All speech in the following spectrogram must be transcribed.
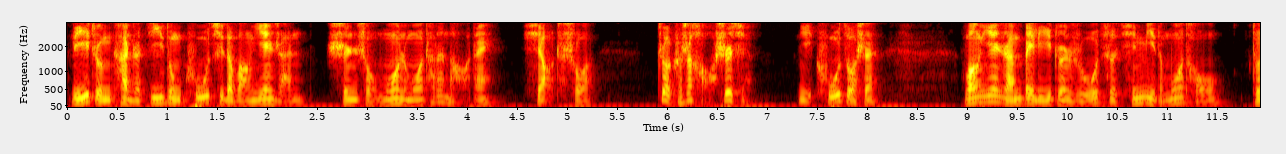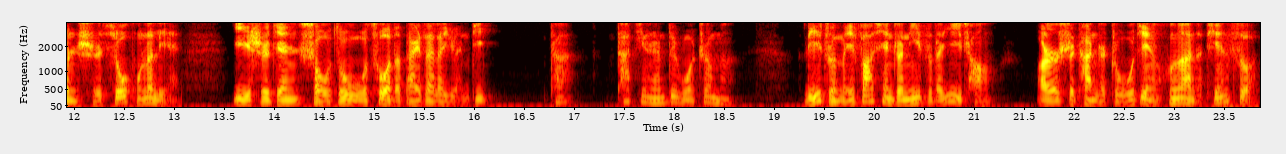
李准看着激动哭泣的王嫣然，伸手摸了摸她的脑袋，笑着说：“这可是好事情，你哭作甚？”王嫣然被李准如此亲密的摸头。顿时羞红了脸，一时间手足无措地待在了原地。他，他竟然对我这么……李准没发现这妮子的异常，而是看着逐渐昏暗的天色，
